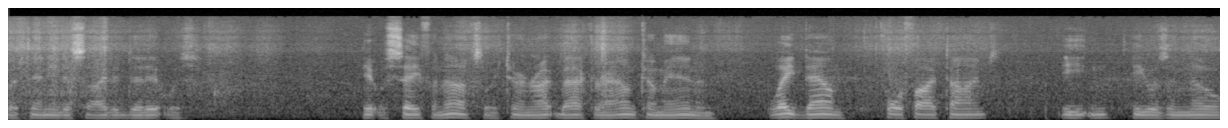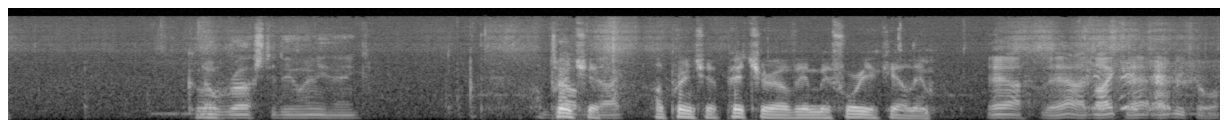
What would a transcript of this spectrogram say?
But then he decided that it was it was safe enough, so he turned right back around, come in, and laid down four or five times, eating. He was in no no rush to do anything. I'll print you. Guy. I'll print you a picture of him before you kill him. Yeah, yeah, I'd like that. That'd be cool.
